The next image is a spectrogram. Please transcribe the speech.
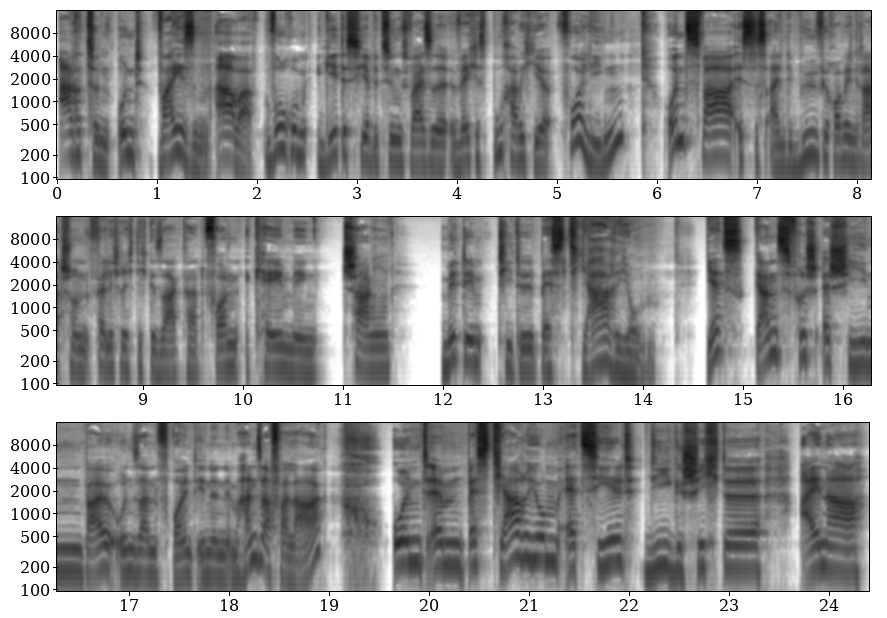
Arten und Weisen. Aber worum geht es hier, beziehungsweise welches Buch habe ich hier vorliegen? Und zwar ist es ein Debüt, wie Robin gerade schon völlig richtig gesagt hat, von Kei Ming Chang mit dem Titel Bestiarium. Jetzt ganz frisch erschienen bei unseren Freundinnen im Hansa Verlag. Und ähm, Bestiarium erzählt die Geschichte einer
